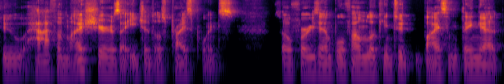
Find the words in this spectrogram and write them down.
to half of my shares at each of those price points. So, for example, if I'm looking to buy something at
